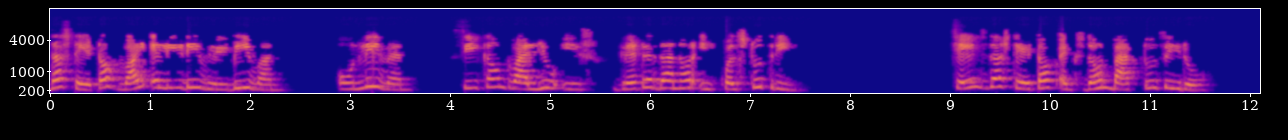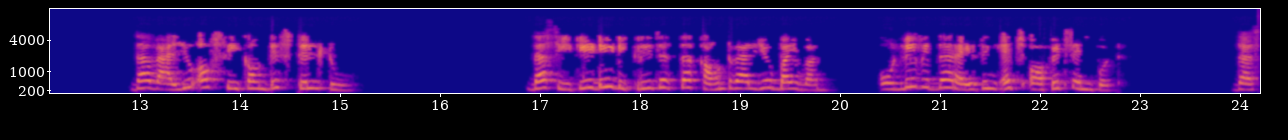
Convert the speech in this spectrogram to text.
The state of Y LED will be 1 only when C count value is greater than or equals to 3. Change the state of X down back to 0. The value of C count is still 2. The CTD decreases the count value by 1 only with the rising edge of its input. Thus,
